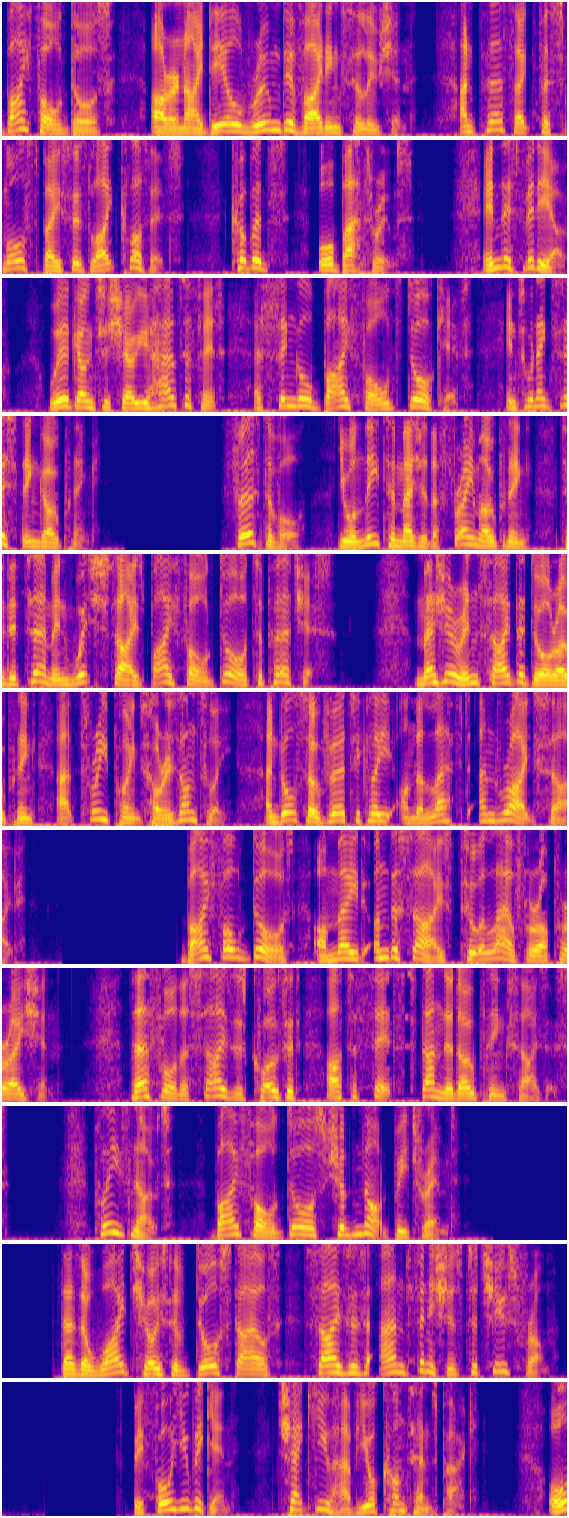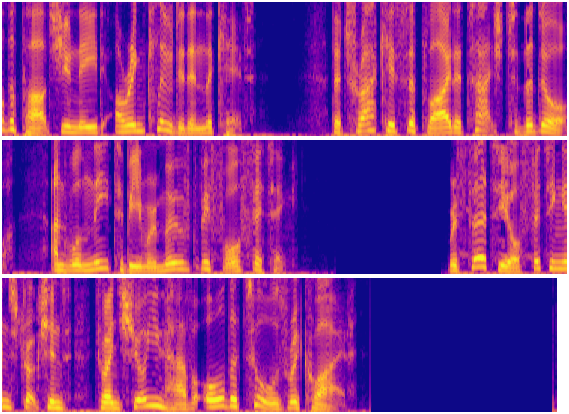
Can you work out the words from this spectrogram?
Bifold doors are an ideal room dividing solution and perfect for small spaces like closets, cupboards or bathrooms. In this video, we're going to show you how to fit a single bifold door kit into an existing opening. First of all, you will need to measure the frame opening to determine which size bifold door to purchase. Measure inside the door opening at three points horizontally and also vertically on the left and right side. Bifold doors are made undersized to allow for operation. Therefore, the sizes quoted are to fit standard opening sizes. Please note, bifold doors should not be trimmed. There's a wide choice of door styles, sizes and finishes to choose from. Before you begin, check you have your contents pack. All the parts you need are included in the kit. The track is supplied attached to the door and will need to be removed before fitting. Refer to your fitting instructions to ensure you have all the tools required.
